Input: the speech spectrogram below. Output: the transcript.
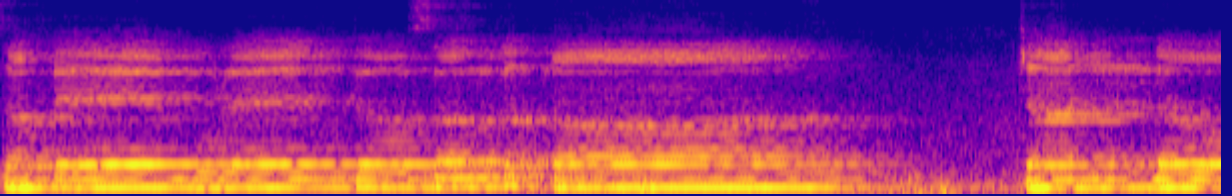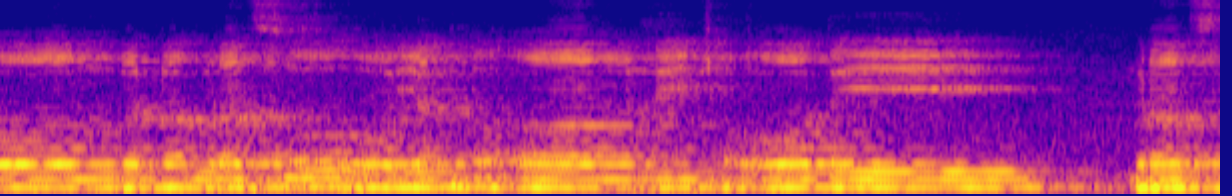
สัพเพปุเรนตุสังกปาจันโดปนรัสโสยะถามนิโชติรัสโส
